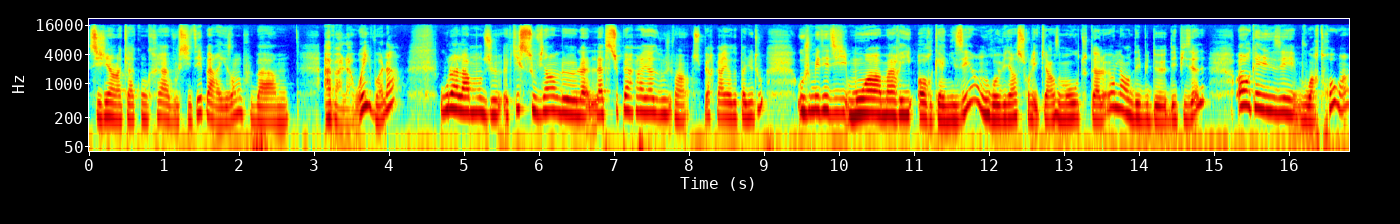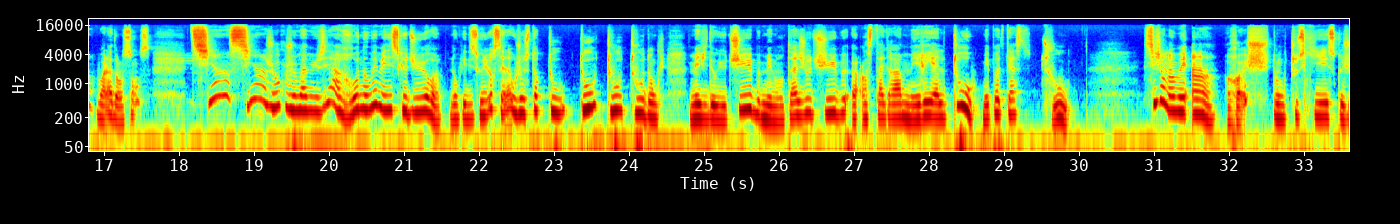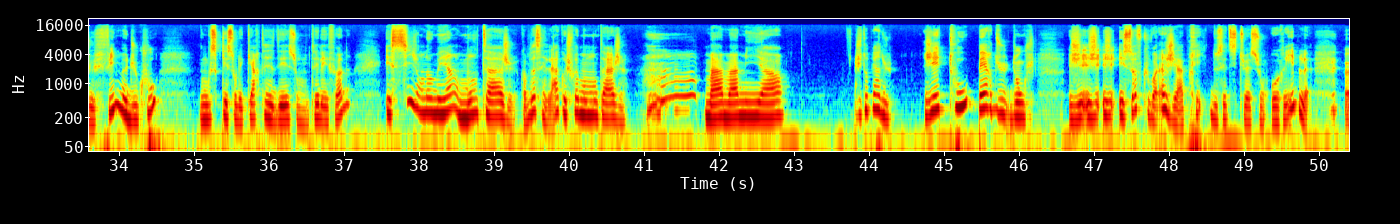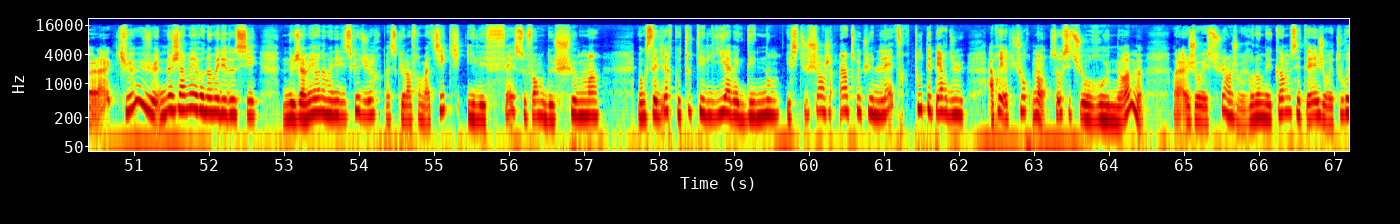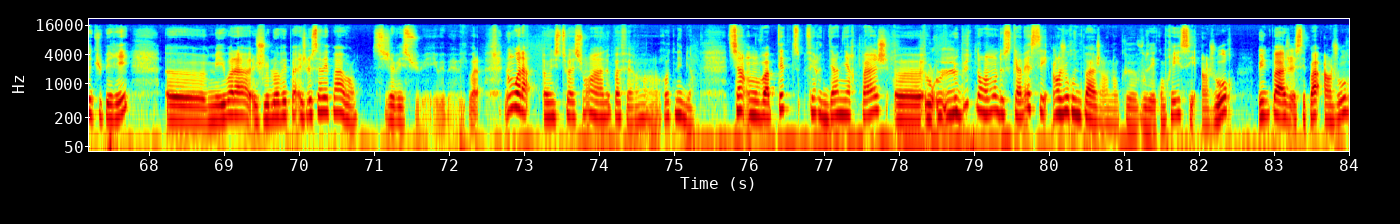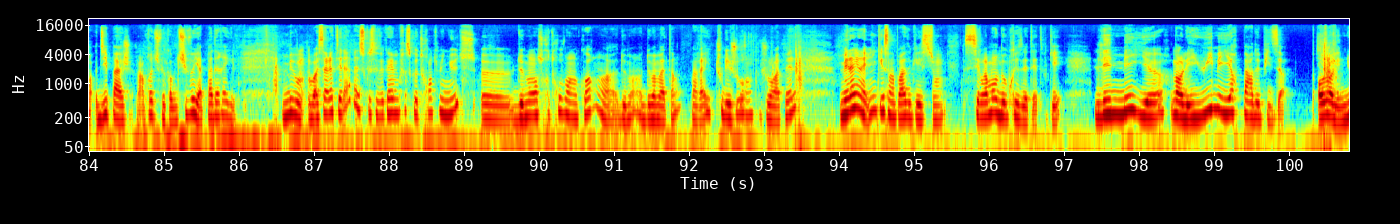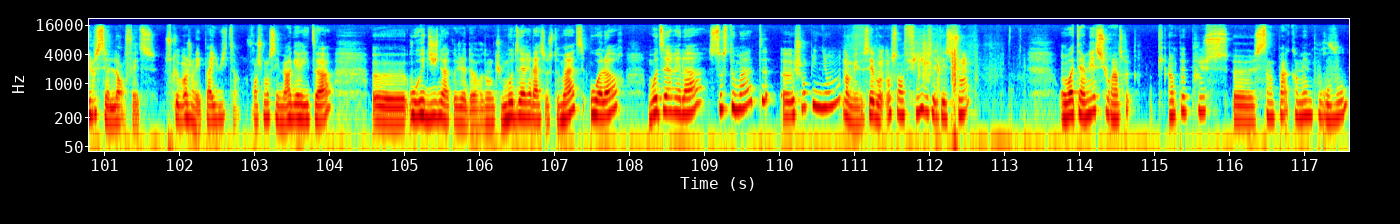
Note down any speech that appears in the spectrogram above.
Si j'ai un cas concret à vous citer, par exemple, bah. Ah bah là, oui, voilà. Ouh là là, mon dieu. Qui se souvient le, la, super période, où, enfin, super période, pas du tout, où je m'étais dit, moi, Marie, organisée, hein, on revient sur les 15 mots tout à l'heure, là, en début d'épisode. Organisée, voire trop, hein, voilà, dans le sens. Tiens, si un jour je m'amusais à renommer mes disques durs. Donc les disques durs, c'est là où je stocke tout, tout, tout, tout. Donc mes vidéos YouTube, mes montages YouTube, euh, Instagram, mes réels, tout, mes podcasts, tout. Si j'en nommais un rush, donc tout ce qui est ce que je filme du coup, donc ce qui est sur les cartes SD sur mon téléphone, et si j'en nommais un montage, comme ça c'est là que je ferais mon montage. Mamma mia, j'ai tout perdu. J'ai tout perdu. Donc et sauf que voilà, j'ai appris de cette situation horrible voilà, que ne jamais renommer des dossiers, ne jamais renommer des disques durs, parce que l'informatique, il est fait sous forme de chemin. Donc c'est-à-dire que tout est lié avec des noms. Et si tu changes un truc, une lettre, tout est perdu. Après, il y a toujours... Non, sauf si tu renommes. Voilà, j'aurais su, hein, j'aurais renommé comme c'était, j'aurais tout récupéré. Euh, mais voilà, je pas, le savais pas avant, si j'avais su. Et, bah voilà. Donc voilà, euh, une situation à ne pas faire, hein, retenez bien. Tiens, on va peut-être faire une dernière page. Euh, le but normalement de ce c'est un jour une page. Hein. donc vous avez compris, c'est un jour une page. C'est pas un jour, dix pages. après, tu fais comme tu veux, il n'y a pas de règle. Mais bon, on va s'arrêter là parce que ça fait quand même presque 30 minutes. Euh, demain, on se retrouve encore. Hein, demain, demain matin, pareil, tous les jours, hein, je vous rappelle. Mais là, il y en a une qui est sympa de question. C'est vraiment nos prises de tête, ok? Les meilleures, non, les 8 meilleures parts de pizza. Oh non, elle est nulle celle-là en fait. Parce que moi, j'en ai pas 8. Hein. Franchement, c'est Margarita euh, ou Regina que j'adore. Donc mozzarella sauce tomate. Ou alors mozzarella sauce tomate, euh, champignons. Non, mais c'est bon, on s'en fiche de cette question. On va terminer sur un truc un peu plus euh, sympa quand même pour vous.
